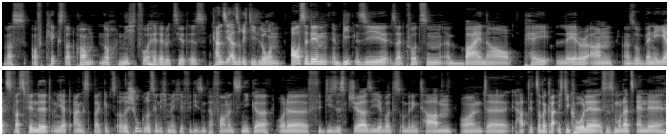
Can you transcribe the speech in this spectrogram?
was auf kicks.com noch nicht vorher reduziert ist. Kann sich also richtig lohnen. Außerdem bieten sie seit kurzem Buy Now, Pay Later an. Also wenn ihr jetzt was findet und ihr habt Angst, bald gibt's eure Schuhgröße nicht mehr hier für diesen Performance-Sneaker oder für dieses Jersey, ihr wollt es unbedingt haben und äh, habt jetzt aber gerade nicht die Kohle, es ist Monatsende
